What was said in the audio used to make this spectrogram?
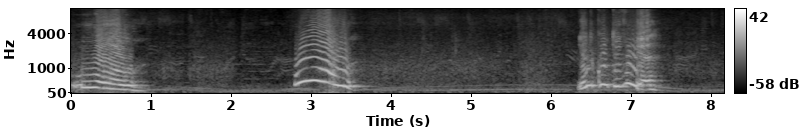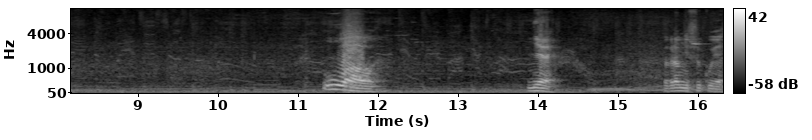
Wow! Wow! I on kultywuje! Wow! Nie. Ta gra mnie szukuje.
